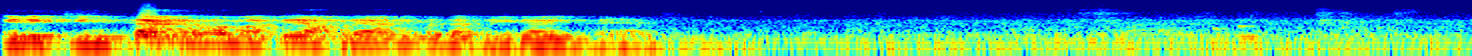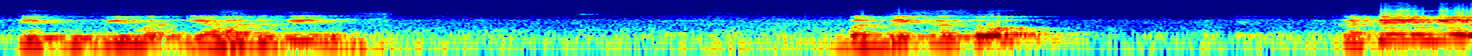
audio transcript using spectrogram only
એની ચિંતા કરવા માટે આપણે આજે બધા ભેગા થયા છે. એક ઊભીમાં કહેવત હતી ને બટેક તો કટેંગે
